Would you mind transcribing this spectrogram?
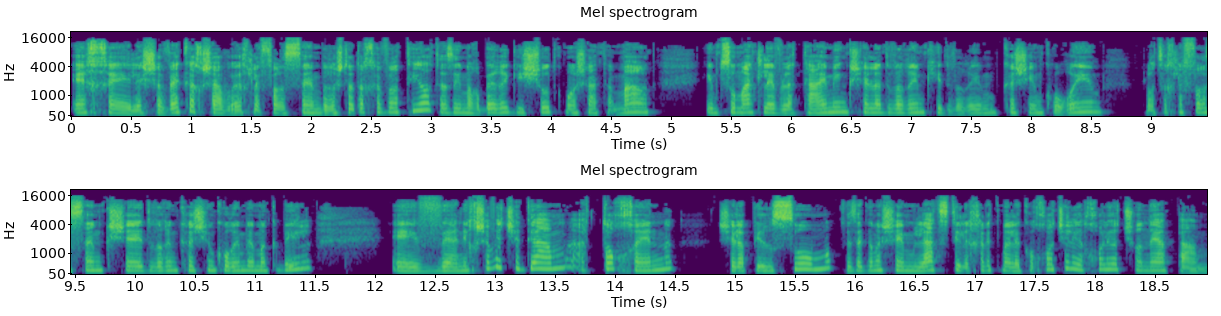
איך אה, לשווק עכשיו או איך לפרסם ברשתות החברתיות, אז עם הרבה רגישות, כמו שאת אמרת, עם תשומת לב לטיימינג של הדברים, כי דברים קשים קורים, לא צריך לפרסם כשדברים קשים קורים במקביל. אה, ואני חושבת שגם התוכן של הפרסום, וזה גם מה שהמלצתי לחלק מהלקוחות שלי, יכול להיות שונה הפעם.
